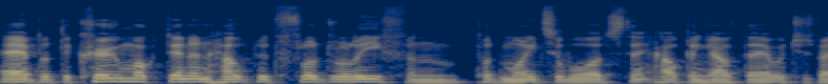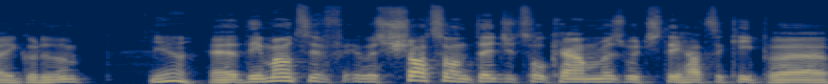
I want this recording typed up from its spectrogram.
Uh, but the crew mucked in and helped with flood relief and put money towards th- helping out there, which was very good of them. Yeah. Uh, the amount of it was shot on digital cameras, which they had to keep. Uh,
